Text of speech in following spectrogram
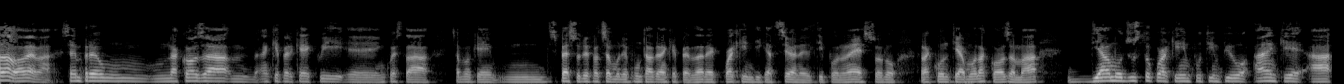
no, vabbè, ma sempre un- una cosa, anche perché qui eh, in questa, diciamo che mh, spesso noi facciamo le puntate anche per dare qualche indicazione, del tipo non è solo raccontiamo la cosa, ma diamo giusto qualche input in più anche a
